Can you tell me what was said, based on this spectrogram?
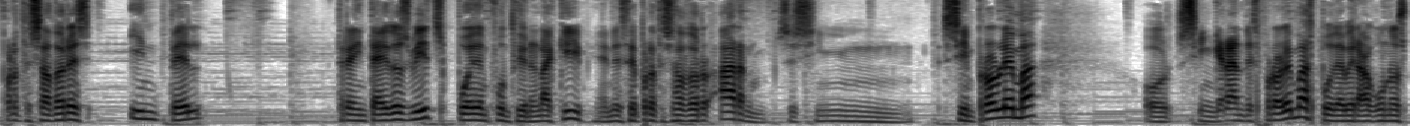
procesadores Intel 32 bits pueden funcionar aquí, en ese procesador ARM, sin, sin problema o sin grandes problemas. Puede haber algunos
